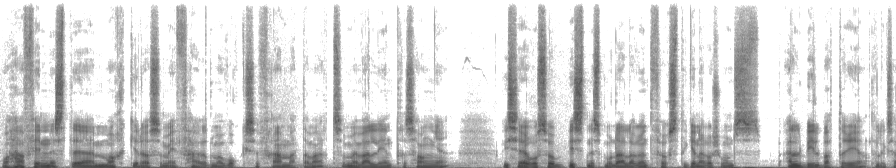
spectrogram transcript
Og her finnes det markeder som er i ferd med å vokse frem etter hvert, som er veldig interessante. Vi ser også businessmodeller rundt første generasjons elbilbatterier, f.eks.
